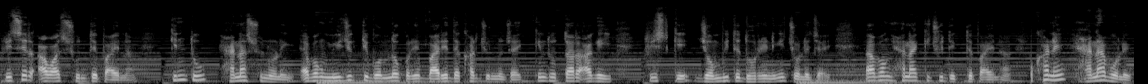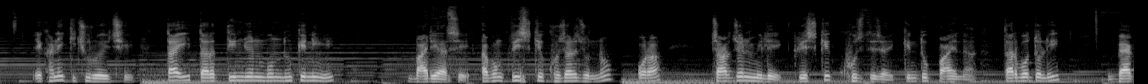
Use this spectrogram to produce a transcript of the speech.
ক্রিসের আওয়াজ শুনতে পায় না। কিন্তু হ্যানা শুনো নেই এবং মিউজিকটি বন্ধ করে বাইরে দেখার জন্য যায়। কিন্তু তার আগেই ক্রিসকে জম্বিতে ধরে নিয়ে চলে যায় এবং হ্যানা কিছু দেখতে পায় না। ওখানে হ্যানা বলে এখানে কিছু রয়েছে। তাই তারা তিনজন বন্ধুকে নিয়ে বাইরে আসে এবং ক্রিসকে খোঁজার জন্য ওরা চারজন মিলে ক্রিসকে খুঁজতে যায়, কিন্তু পায় না। তার বদলেই ব্যাগ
